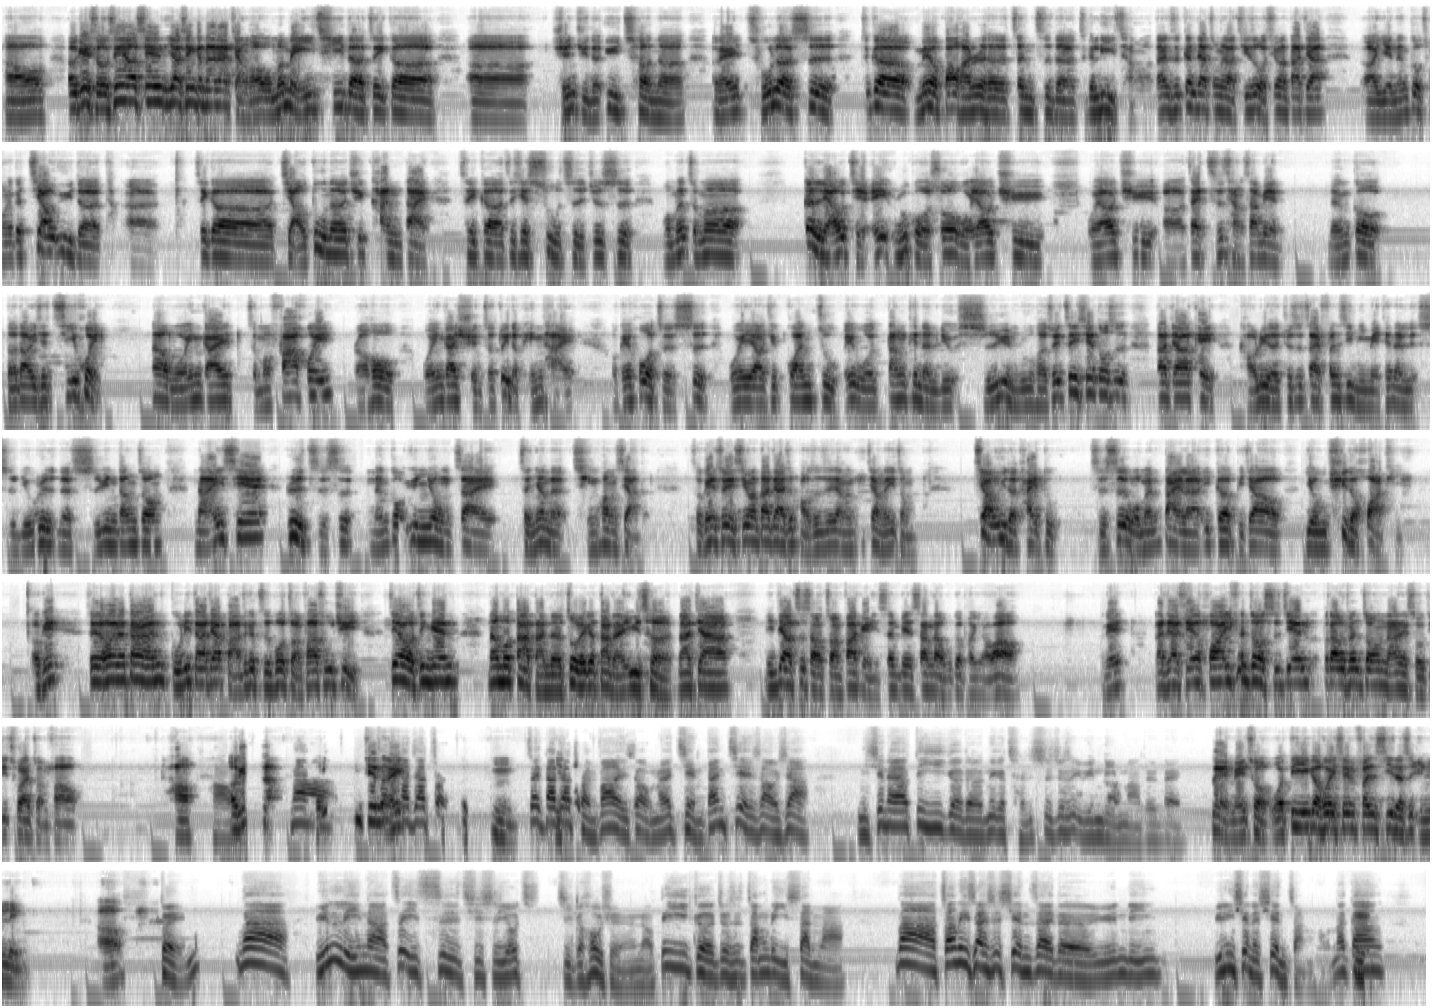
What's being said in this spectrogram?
好，OK，首先要先要先跟大家讲哦，我们每一期的这个呃选举的预测呢，OK，除了是这个没有包含任何的政治的这个立场哦，但是更加重要，其实我希望大家呃也能够从一个教育的呃这个角度呢去看待这个这些数字，就是我们怎么。更了解，哎，如果说我要去，我要去，呃，在职场上面能够得到一些机会，那我应该怎么发挥？然后我应该选择对的平台，OK，或者是我也要去关注，诶，我当天的流时运如何？所以这些都是大家可以考虑的，就是在分析你每天的时流日的时运当中，哪一些日子是能够运用在怎样的情况下的，OK，所以希望大家还是保持这样这样的一种教育的态度，只是我们带了一个比较有趣的话题，OK。所以的话呢，当然鼓励大家把这个直播转发出去。既然我今天那么大胆的做了一个大胆预测，大家一定要至少转发给你身边三到五个朋友，好不好？OK，大家先花一分钟的时间，不到一分钟，拿你手机出来转发哦。好，好，OK，那那今天在大家转，嗯，在大家转发了以后，我们来简单介绍一下，你现在要第一个的那个城市就是云林嘛，对不对？对，没错，我第一个会先分析的是云林。好，对。那云林呢？这一次其实有几几个候选人哦。第一个就是张立善啦。那张立善是现在的云林云林县的县长哦。那刚刚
